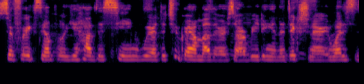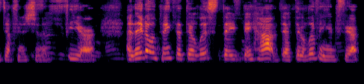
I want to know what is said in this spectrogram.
so, for example, you have this scene where the two grandmothers are reading in the dictionary what is the definition of fear, and they don't think that they're list they they have that they're living in fear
